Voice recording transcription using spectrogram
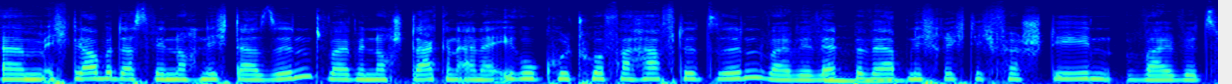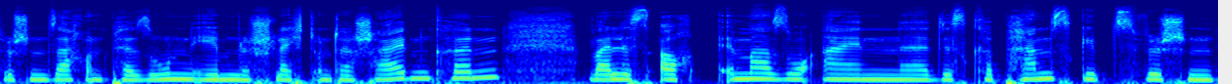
Ähm, ich glaube, dass wir noch nicht da sind, weil wir noch stark in einer Ego-Kultur verhaftet sind, weil wir Wettbewerb mhm. nicht richtig verstehen, weil wir zwischen Sach- und Personenebene schlecht unterscheiden können, weil es auch immer so eine Diskrepanz gibt zwischen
